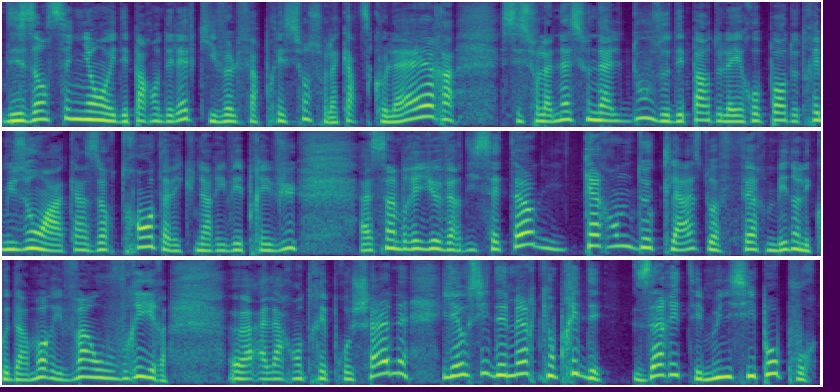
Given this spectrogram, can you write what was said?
des enseignants et des parents d'élèves qui veulent faire pression sur la carte scolaire. C'est sur la nationale 12 au départ de l'aéroport de Trémuson à 15h30 avec une arrivée prévue à Saint-Brieuc vers 17h. 42 classes doivent fermer dans les Côtes d'Armor et 20 ouvrir à la rentrée prochaine. Il y a aussi des maires qui ont pris des arrêtés municipaux pour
